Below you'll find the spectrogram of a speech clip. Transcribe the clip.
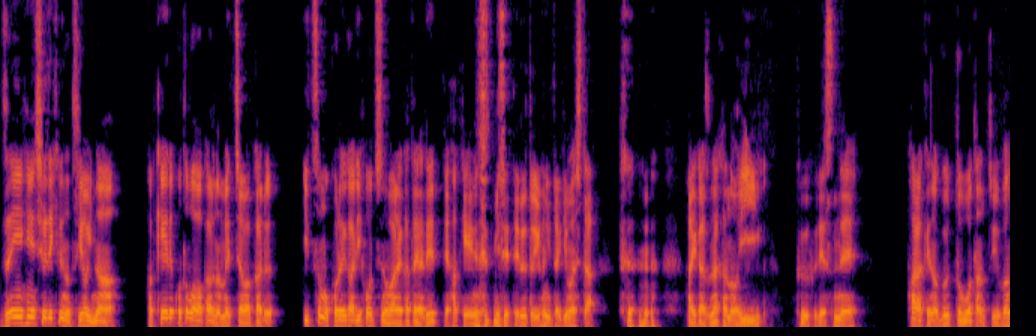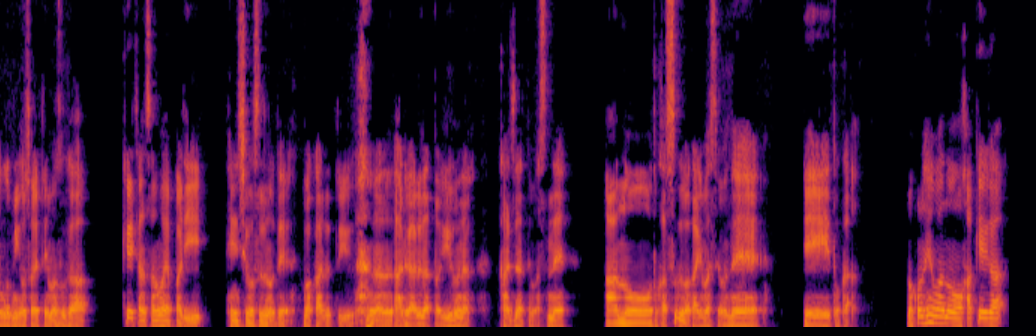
全員編集できるの強いな。波形で言葉わかるのめっちゃわかる。いつもこれがリホッチの割れ方やでって波形見せてるというふうにいただきました。相変わらず仲のいい夫婦ですね。ファラケのグッドボタンという番組をされていますが、ケイちゃんさんはやっぱり編集をするのでわかるという あるあるだというふうな感じになってますね。あのーとかすぐわかりますよね。えーとか。まあ、この辺はあの波形が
